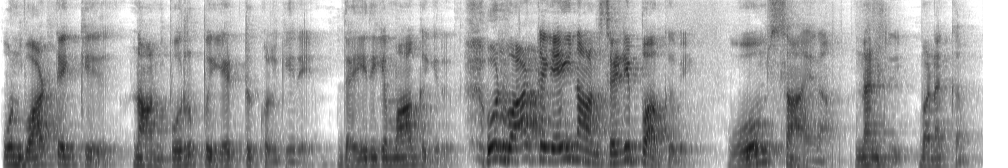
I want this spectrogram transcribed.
உன் வாழ்க்கைக்கு நான் பொறுப்பு ஏற்றுக்கொள்கிறேன். தைரியமாக இரு. உன் வாழ்க்கையை நான் செழிப்பாக்குவேன். ஓம் சாய்ராம். நன்றி. வணக்கம்.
